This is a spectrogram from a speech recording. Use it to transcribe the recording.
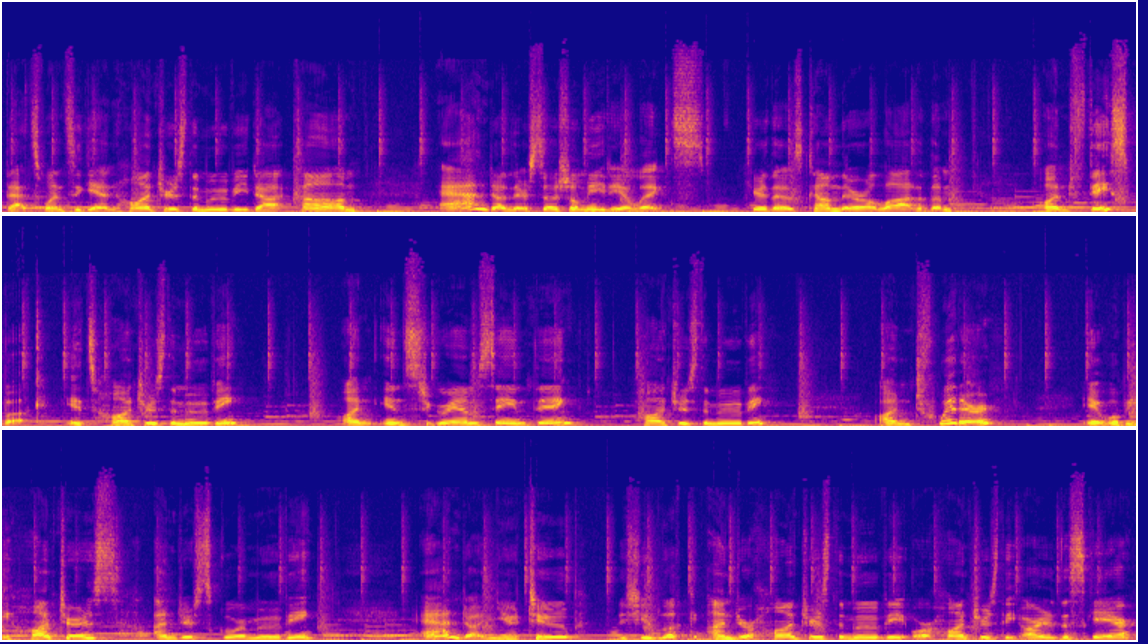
That's once again, hauntersthemovie.com, and on their social media links. Here those come, there are a lot of them. On Facebook, it's Haunters the Movie. On Instagram, same thing, Haunters the Movie. On Twitter, it will be Haunters underscore movie. And on YouTube, if you look under Haunters the Movie or Haunters the Art of the Scare,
